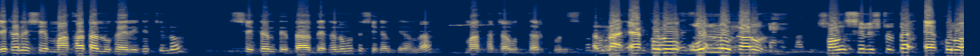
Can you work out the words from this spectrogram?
যেখানে সে মাথাটা লুকায় রেখেছিল সেখান থেকে তার দেখানো মতে সেখান থেকে আমরা মাথাটা উদ্ধার করেছি। না এখনও অন্য কারোর সংশ্লিষ্টতা এখনও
